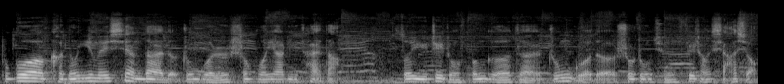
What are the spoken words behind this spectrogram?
不过，可能因为现代的中国人生活压力太大。所以这种风格在中国的受众群非常狭小，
